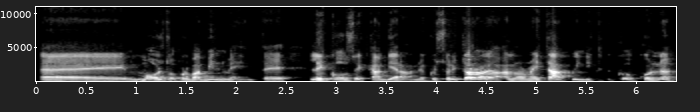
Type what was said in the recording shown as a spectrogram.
eh, molto probabilmente le cose cambieranno. E questo ritorno alla, normalità, quindi co- con eh,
